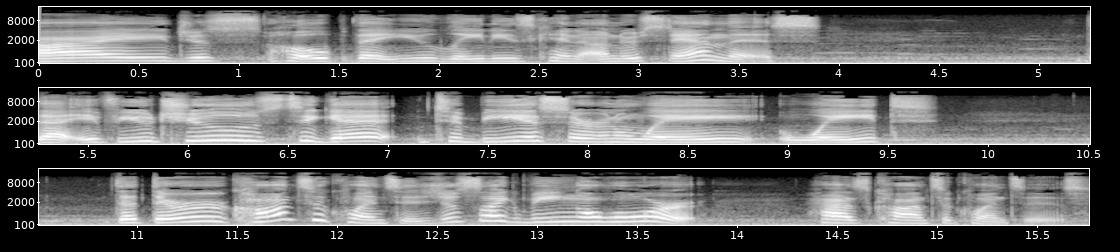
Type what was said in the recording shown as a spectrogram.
I just hope that you ladies can understand this that if you choose to get to be a certain way, wait, that there are consequences, just like being a whore has consequences.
